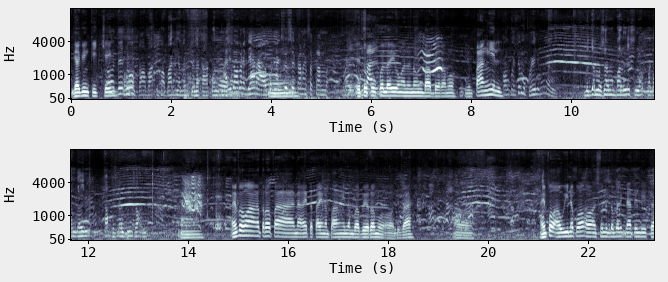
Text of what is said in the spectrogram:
Gagawing keychain. Dito. Baba, ibabali naman ito nakakon. Ay ba pa bihara o pag nagsusi ka ng sakyan Ito po pala yung ano ng baboy mo. Yung pangil. Kung gusto mo, kuhin mo yan. Bigyan mo siyang barnis na pagandahin. Tapos nandun sa ano. Ah. ayun po mga katropa, nakita tayo ng pangil ng baboy mo. O, di ba? Oh. Ayun po, awi na po ako. Sunod na balik natin dito.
